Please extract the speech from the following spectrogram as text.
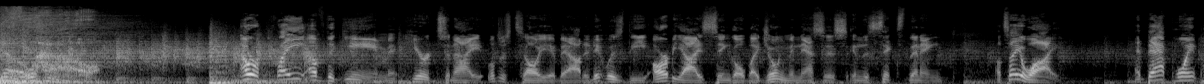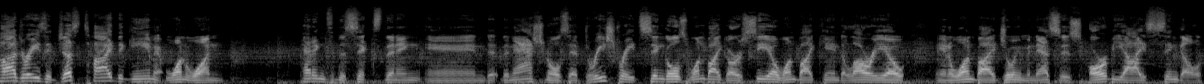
know how. Our play of the game here tonight, we'll just tell you about it. It was the RBI single by Joey Meneses in the sixth inning. I'll tell you why. At that point, Padres had just tied the game at 1 1 heading to the sixth inning, and the Nationals had three straight singles one by Garcia, one by Candelario, and one by Joey Meneses RBI single.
